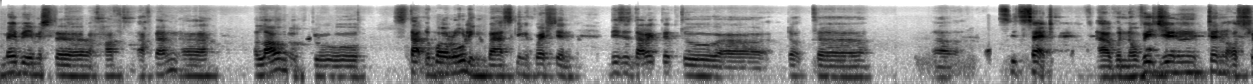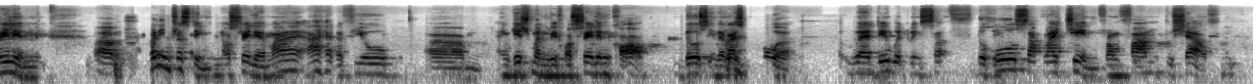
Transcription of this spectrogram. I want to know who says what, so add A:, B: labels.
A: maybe Mr. Afnan, uh, allow me to start the ball rolling by asking a question. This is directed to uh, Dr. Uh, Sidsel, uh, a Norwegian turned Australian. Um, very interesting in Australia. My I had a few um, engagement with Australian co-op, those in the rice power, where they were doing the whole supply chain from farm to shelf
